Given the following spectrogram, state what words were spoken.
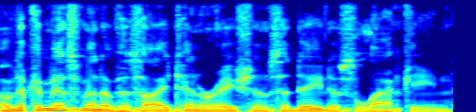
Of the commencement of his itinerations, the date is lacking,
